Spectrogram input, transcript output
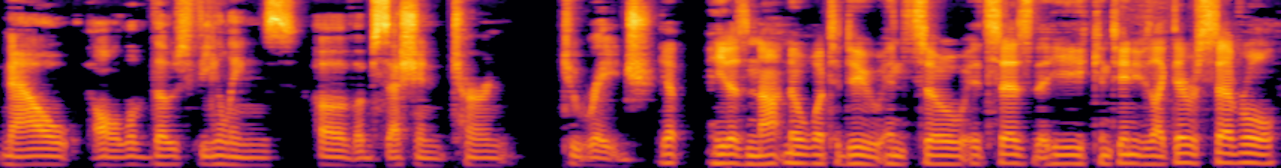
now all of those feelings of obsession turn to rage. Yep. He does not know what to do. And so it says that he continues, like, there were several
